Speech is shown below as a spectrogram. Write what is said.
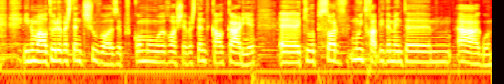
e numa altura bastante chuvosa, porque como a rocha é bastante calcária, eh, aquilo absorve muito rapidamente a, a água.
